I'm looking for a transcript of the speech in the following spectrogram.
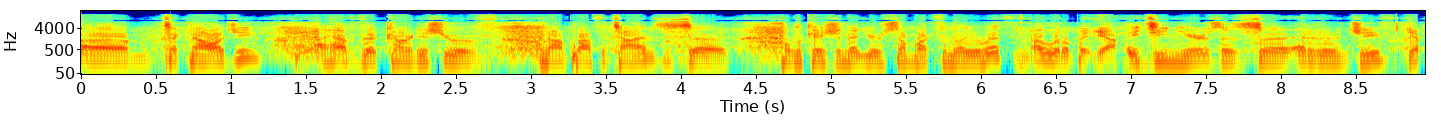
um, technology, I have the current issue of Nonprofit Times. It's a publication that you're somewhat familiar with. A little bit, yeah. 18 years as uh, editor in chief. Yep.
